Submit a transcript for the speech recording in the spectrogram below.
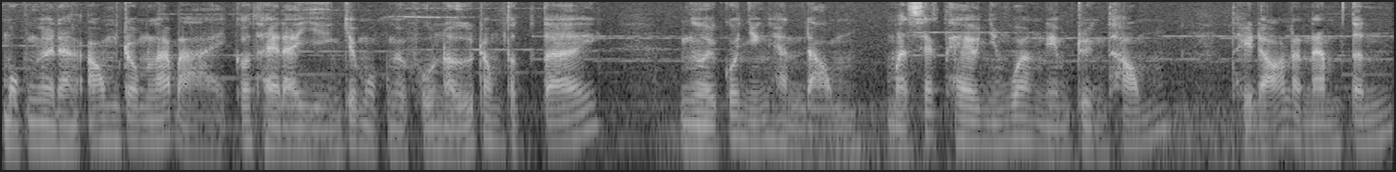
một người đàn ông trong lá bài có thể đại diện cho một người phụ nữ trong thực tế. Người có những hành động mà xét theo những quan niệm truyền thống thì đó là nam tính.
